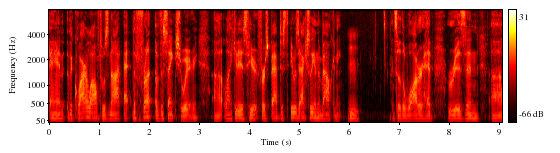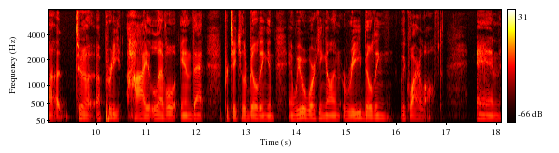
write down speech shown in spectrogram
And the choir loft was not at the front of the sanctuary uh, like it is here at First Baptist. It was actually in the balcony. Mm. And so the water had risen uh, to a, a, pretty high level in that particular building. And, and we were working on rebuilding the choir loft. and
